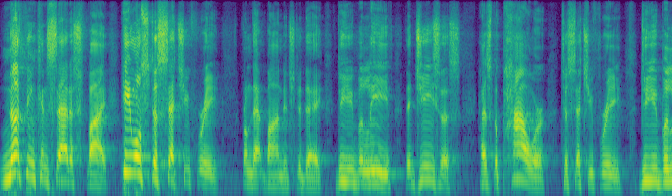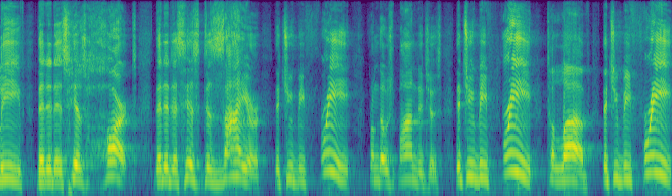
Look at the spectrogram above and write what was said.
Nothing can satisfy. He wants to set you free from that bondage today. Do you believe that Jesus has the power to set you free? Do you believe that it is His heart, that it is His desire that you be free from those bondages, that you be free to love, that you be free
